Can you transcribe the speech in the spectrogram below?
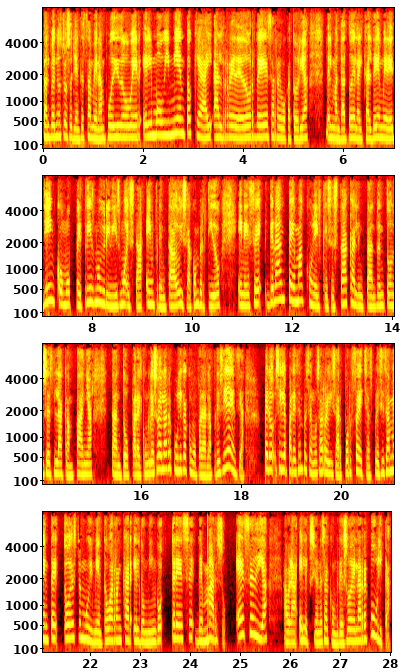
tal vez nuestros oyentes también han podido ver el movimiento que hay alrededor de esa revocatoria del mandato del alcalde de Medellín, cómo petrismo y uribismo está enfrentado y se ha convertido en ese gran tema con el que se está calentando entonces la campaña, tanto para el Congreso de la República como para la presidencia. Pero si le parece, empecemos a revisar por Precisamente todo este movimiento va a arrancar el domingo 13 de marzo. Ese día habrá elecciones al Congreso de la República.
